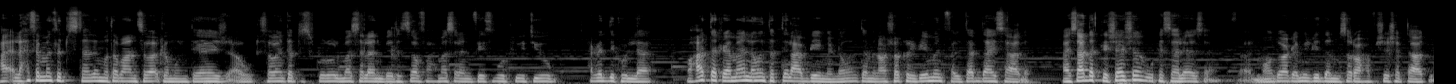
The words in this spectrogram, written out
على حسب ما انت بتستخدمه طبعا سواء كمونتاج أو سواء انت بت scroll مثلا بتتصفح مثلا فيسبوك يوتيوب الحاجات دي كلها. وحتى كمان لو انت بتلعب gaming لو انت من عشاق ال gaming فال tab ده هيساعدك. هيساعدك كشاشة وكسلاسة. فالموضوع جميل جدا بصراحة في الشاشة بتاعته.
